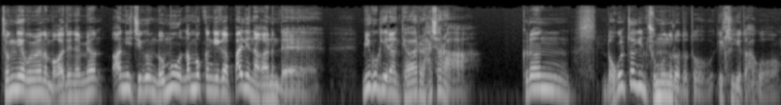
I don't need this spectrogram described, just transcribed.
정리해 보면은 뭐가 되냐면 아니 지금 너무 남북 관계가 빨리 나가는데 미국이랑 대화를 하셔라. 그런 노골적인 주문으로도 또 읽히기도 하고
